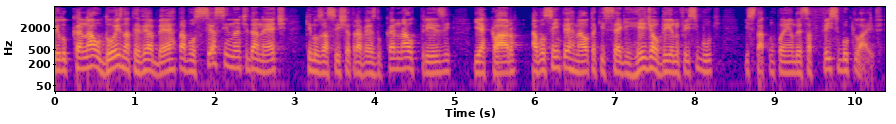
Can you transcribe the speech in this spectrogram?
pelo canal 2 na TV aberta, a você assinante da NET que nos assiste através do canal 13 e, é claro, a você internauta que segue Rede Aldeia no Facebook e está acompanhando essa Facebook Live.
